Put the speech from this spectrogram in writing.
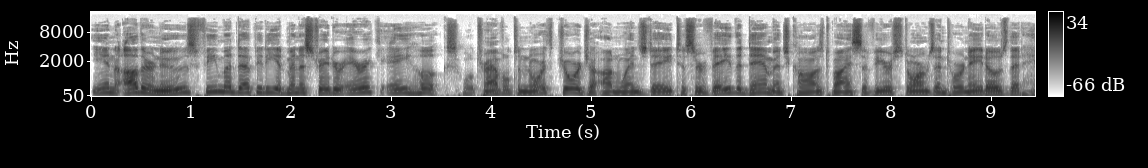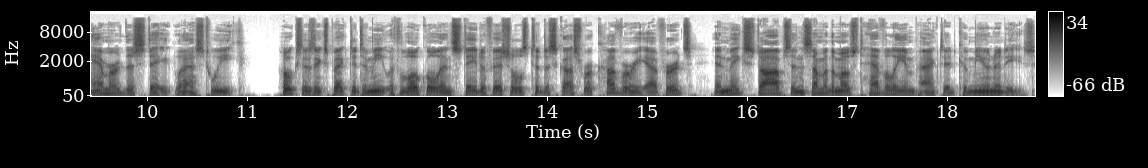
In other news, FEMA Deputy Administrator Erik A. Hooks will travel to North Georgia on Wednesday to survey the damage caused by severe storms and tornadoes that hammered the state last week. Hooks is expected to meet with local and state officials to discuss recovery efforts and make stops in some of the most heavily impacted communities.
